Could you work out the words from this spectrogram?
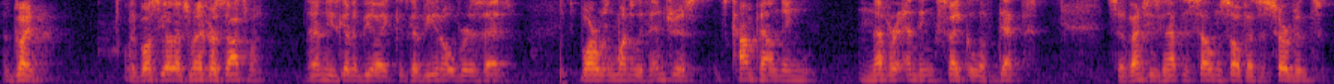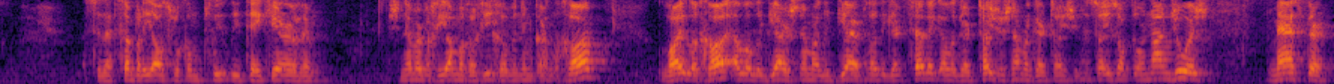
The goyim like boss yelled at Then he's going to be like he's going to be in over his head. He's borrowing money with interest. It's compounding, never-ending cycle of debt. So eventually he's going to have to sell himself as a servant, so that somebody else will completely take care of him. Loy lecha ela leger shnemar leger v'lo leger tzedek ela leger toisha shnemar ger toisha. You're going to sell yourself to a non-Jewish master,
